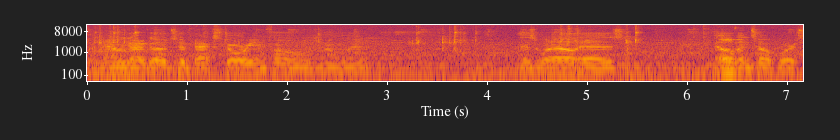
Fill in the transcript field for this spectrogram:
but now we gotta go to Baxtorian Falls and all that as well as Elven teleports.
